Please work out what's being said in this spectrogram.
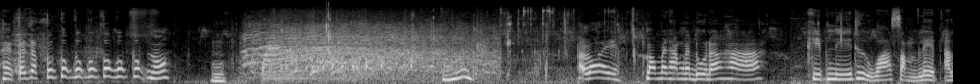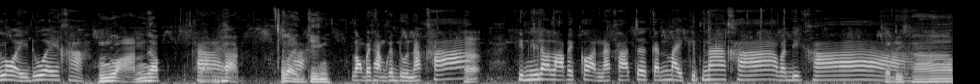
เห็ดก็จะกรุบกรุบกรุบกรุบกรุบกรุบกรุบเนาะอืมอร่อย ลองไปทำกันดูนะคะ คลิปนี้ถือว่าสำเร็จอร่อยด้วยค่ะ มันหวานครับหใช่วานผัก อร่อยจริงลองไปทำกันดูนะคะ ฮะ คลิปนี้เราลาไปก่อนนะคะ เจอกันใหม่คลิปหน้าค่ะสวัสดีค่ะสวัสดีครับ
